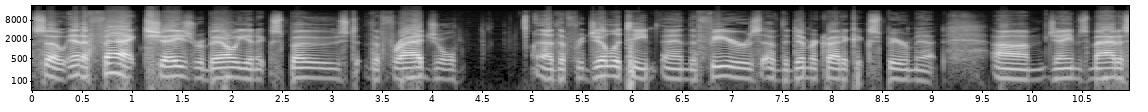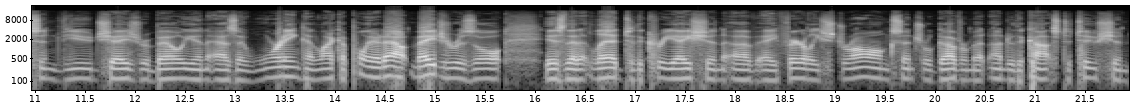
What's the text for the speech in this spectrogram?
so, in effect, Shays' rebellion exposed the fragile uh, the fragility and the fears of the democratic experiment. Um, James Madison viewed Shays' rebellion as a warning, and like I pointed out, major result is that it led to the creation of a fairly strong central government under the Constitution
